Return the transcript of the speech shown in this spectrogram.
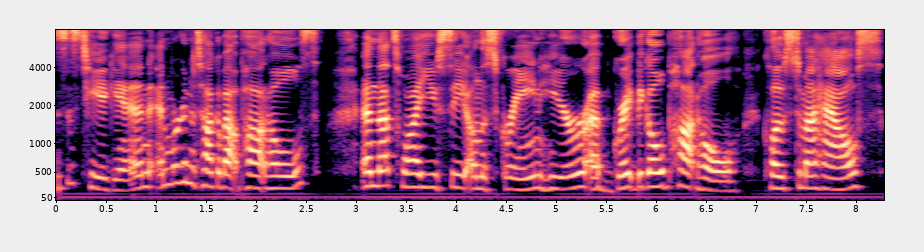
This is T again, and we're going to talk about potholes. And that's why you see on the screen here a great big old pothole close to my house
